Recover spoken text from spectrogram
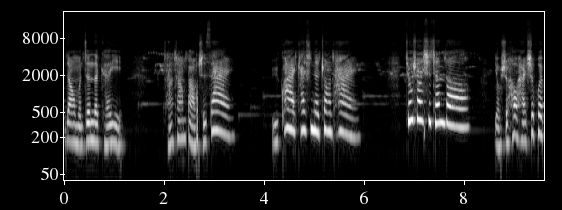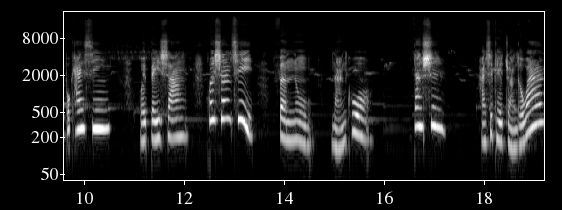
让我们真的可以常常保持在愉快、开心的状态。就算是真的，有时候还是会不开心，会悲伤，会生气。愤怒、难过，但是还是可以转个弯，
